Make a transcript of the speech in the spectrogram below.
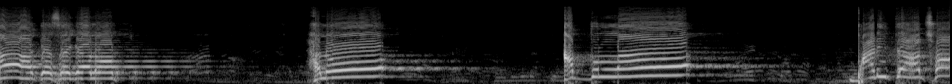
ডাক এসে গেল। হ্যালো? আব্দুল্লাহ বাড়িতে আছো?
